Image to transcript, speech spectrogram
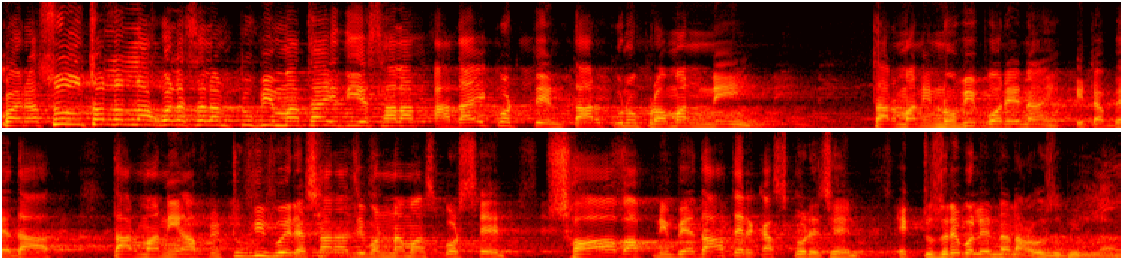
কয়, রাসূল সাল্লাম টুপি মাথায় দিয়ে সালাত আদায় করতেন, তার কোনো প্রমাণ নেই। তার মানে নবী পড়ে নাই, এটা বেদাত। তার মানে আপনি টুপি পরে সারা জীবন নামাজ পড়ছেন, সব আপনি বেদাতের কাজ করেছেন। একটু জোরে বলেন না, নাউজুবিল্লাহ।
